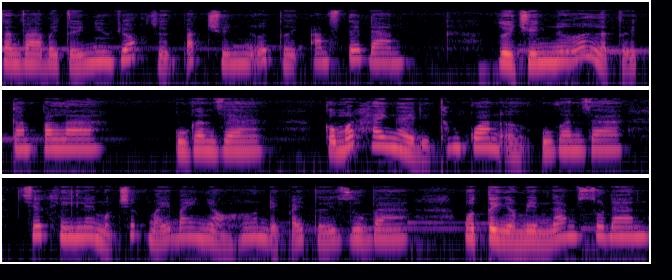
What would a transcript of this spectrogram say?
Sanva bay tới New York rồi bắt chuyến nữa tới Amsterdam Rồi chuyến nữa là tới Kampala, Uganda Cậu mất 2 ngày để tham quan ở Uganda Trước khi lên một chiếc máy bay nhỏ hơn để bay tới Juba, Một tỉnh ở miền nam Sudan,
